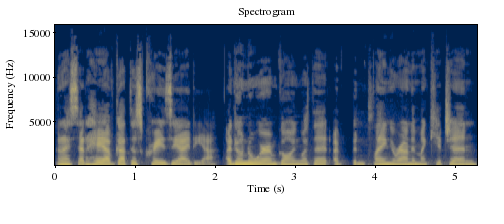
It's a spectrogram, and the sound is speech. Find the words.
And I said, Hey, I've got this crazy idea. I don't know where I'm going with it. I've been playing around in my kitchen.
